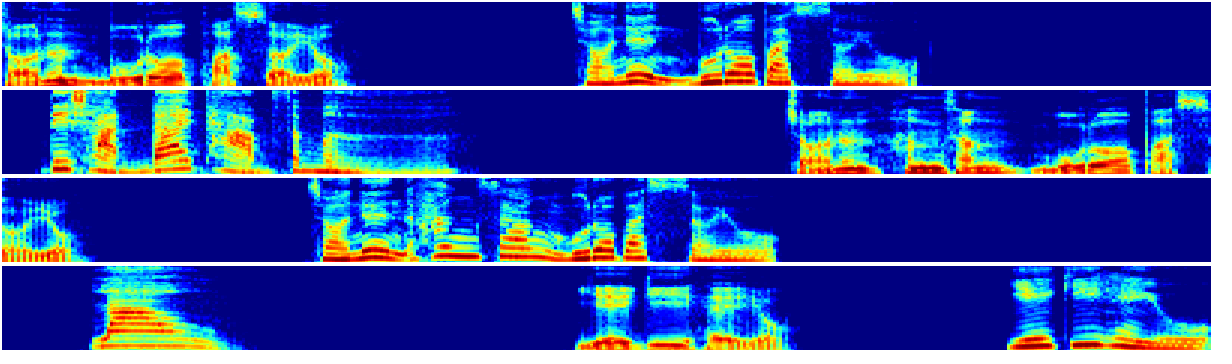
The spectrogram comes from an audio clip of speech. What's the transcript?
저는 물어봤어요 저는 물어봤어요 ดิฉันได้ถามเสมอ 저는 항상 물어봤어요 저는 항상 물어봤어요 เล่า 얘기해요 얘기해요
